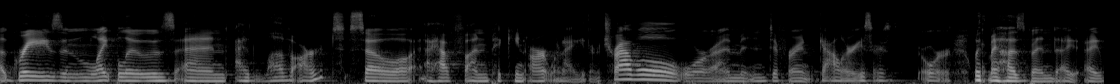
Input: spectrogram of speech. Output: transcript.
uh, grays and light blues. And I love art, so I have fun picking art when I either travel or I'm in different galleries or or with my husband. I, I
